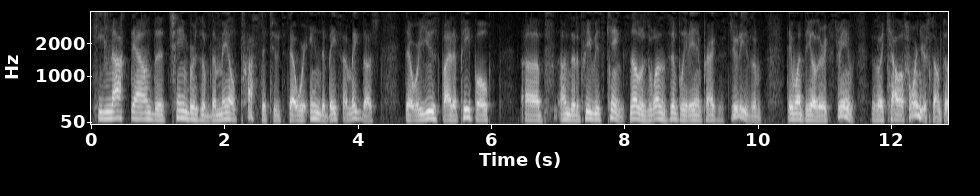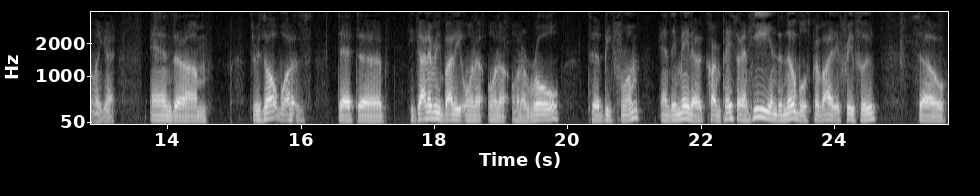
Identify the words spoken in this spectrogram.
He knocked down the chambers of the male prostitutes that were in the Beis Hamikdash that were used by the people uh, under the previous kings. In other words, it wasn't simply they didn't practice Judaism; they went the other extreme. It was like California or something like that. And um, the result was that uh, he got everybody on a on a on a roll to be from, and they made a Korban Pesach, and he and the nobles provided free food, so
